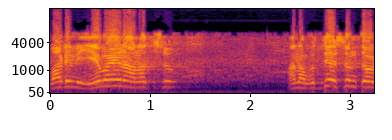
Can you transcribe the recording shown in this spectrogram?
వాడిని ఏమైనా అనొచ్చు అన్న ఉద్దేశంతో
